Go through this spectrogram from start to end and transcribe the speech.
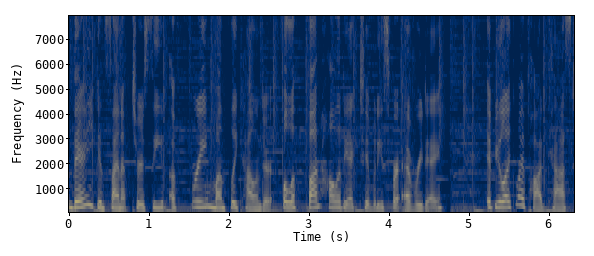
There, you can sign up to receive a free monthly calendar full of fun holiday activities for every day. If you like my podcast,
